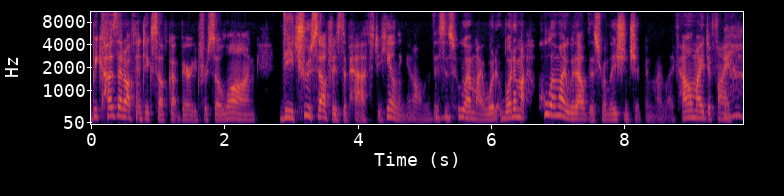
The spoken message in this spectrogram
because that authentic self got buried for so long the true self is the path to healing in all of this mm-hmm. is who am i what what am i who am i without this relationship in my life how am i defined yeah.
